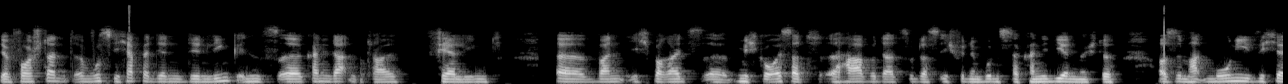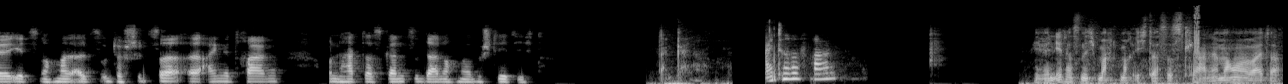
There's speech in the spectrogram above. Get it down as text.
der Vorstand äh, wusste, ich habe ja den, den Link ins äh, Kandidatenportal verlinkt, äh, wann ich bereits mich geäußert habe dazu, dass ich für den Bundestag kandidieren möchte. Außerdem hat Moni sich ja jetzt nochmal als Unterstützer eingetragen und hat das Ganze da nochmal bestätigt. Weitere Fragen? Wenn ihr das nicht macht, mache ich das, das ist klar, ne? Machen wir weiter.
